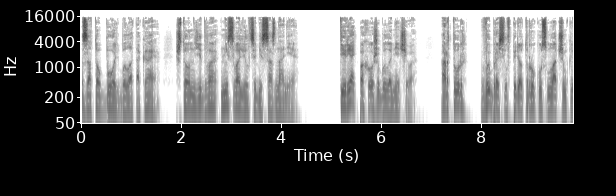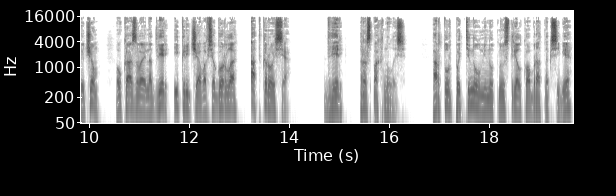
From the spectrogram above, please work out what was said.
Зато боль была такая, что он едва не свалился без сознания. Терять, похоже, было нечего. Артур выбросил вперед руку с младшим ключом, указывая на дверь и крича во все горло «Откройся!». Дверь распахнулась. Артур подтянул минутную стрелку обратно к себе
